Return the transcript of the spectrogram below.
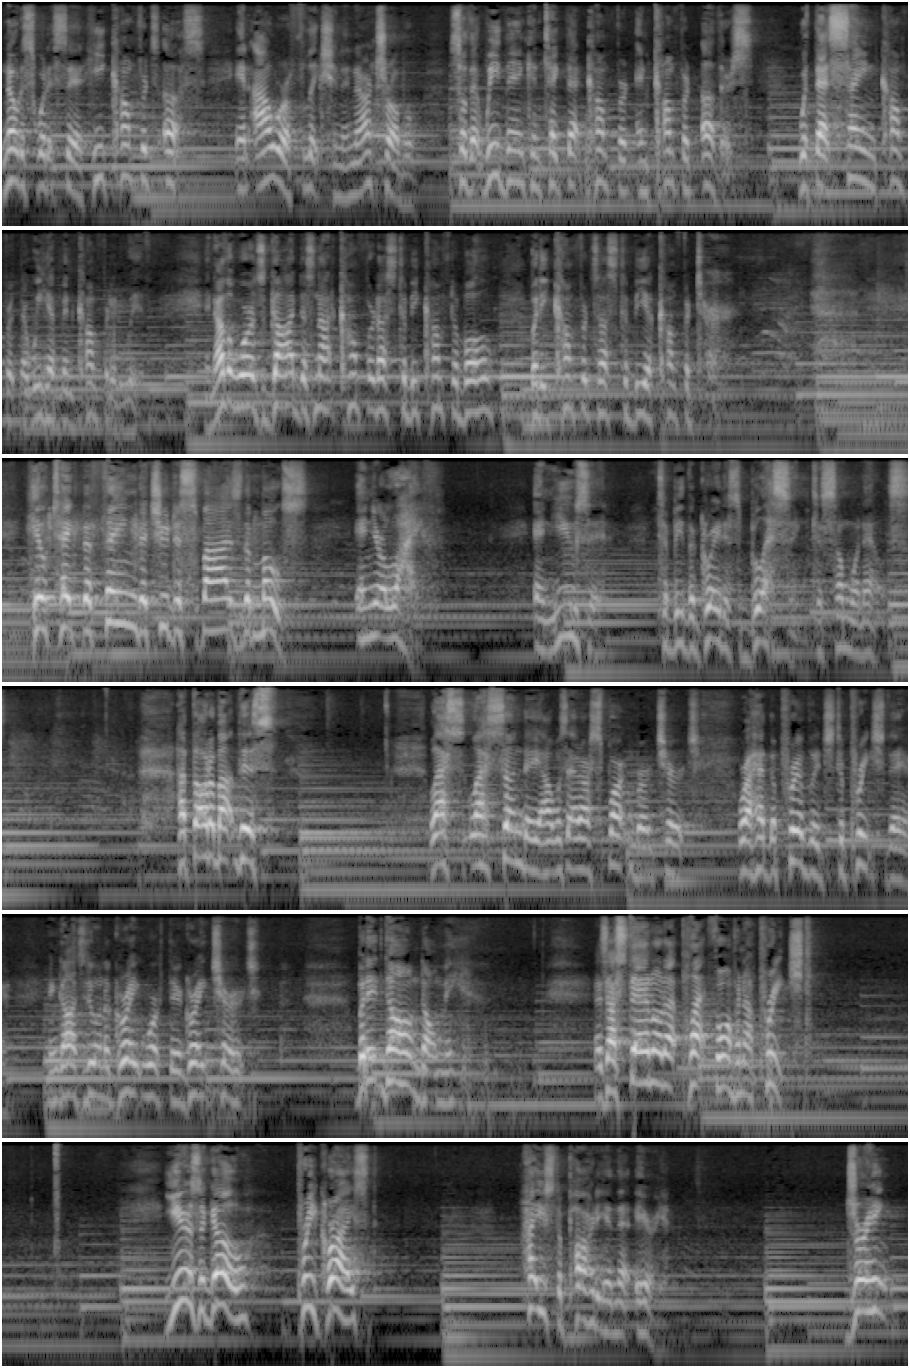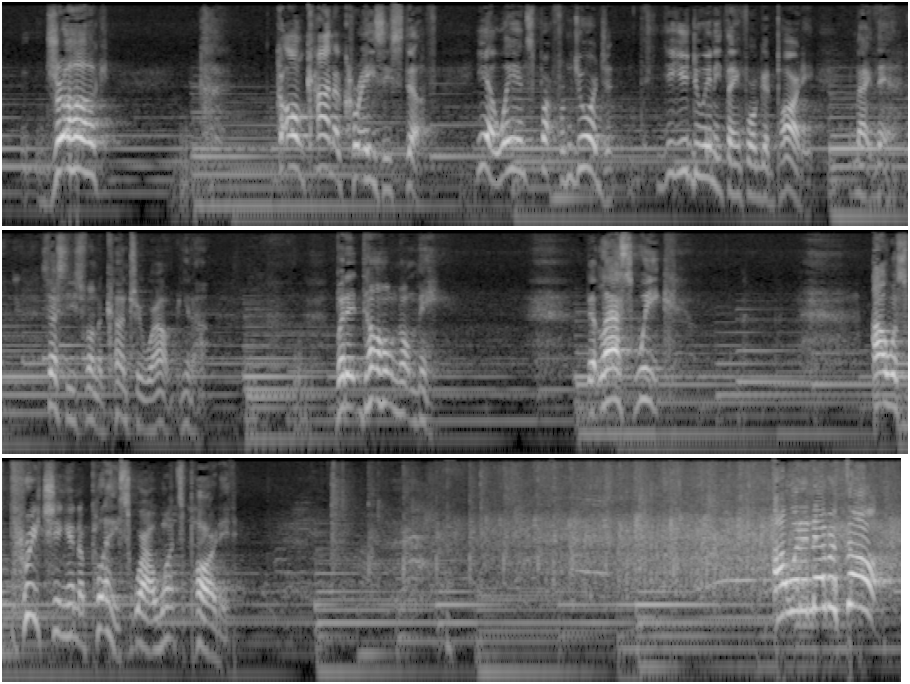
Notice what it said He comforts us in our affliction and our trouble, so that we then can take that comfort and comfort others with that same comfort that we have been comforted with. In other words, God does not comfort us to be comfortable, but He comforts us to be a comforter. He'll take the thing that you despise the most in your life and use it to be the greatest blessing to someone else. I thought about this last, last Sunday. I was at our Spartanburg church where I had the privilege to preach there. And God's doing a great work there, great church. But it dawned on me as I stand on that platform and I preached. Years ago, pre Christ, I used to party in that area. Drink, drug, all kind of crazy stuff. Yeah, way in Spark from Georgia. You do anything for a good party back then, especially from the country where I'm, you know. But it dawned on me that last week I was preaching in a place where I once partied. I would have never thought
